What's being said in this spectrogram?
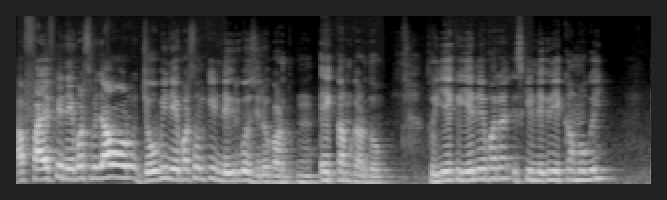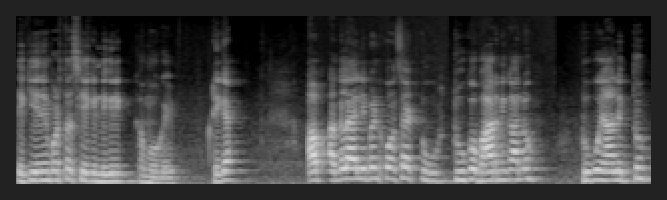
अब फाइव के नेबर्स में जाओ और जो भी नेबर्स हैं, उनकी इन डिग्री को ज़ीरो कर दो। एक कम कर दो। तो ये एक ये नेबर है, इसकी इन डिग्री एक कम हो गई। एक ये नेबर था, इसकी एक इन डिग्री कम हो गई। ठीक है? अब अगला एलिमेंट कौन सा है? टू टू को बाहर निकालो। टू को यहाँ लिख दो।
